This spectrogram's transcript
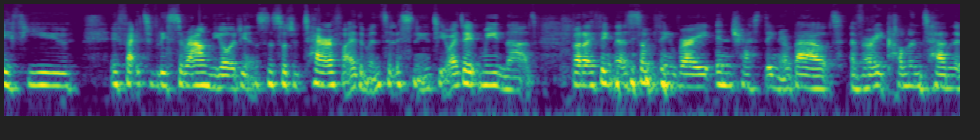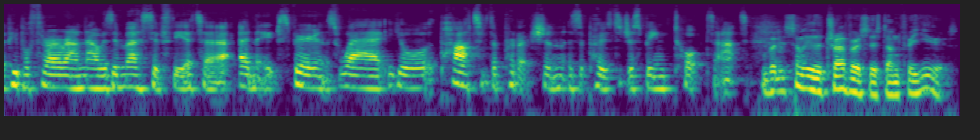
if you effectively surround the audience and sort of terrify them into listening to you. I don't mean that, but I think there's something very interesting about a very common term that people throw around now is immersive theatre, an experience where you're part of the production as opposed to just being talked at. But it's something that Traverse has done for years.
